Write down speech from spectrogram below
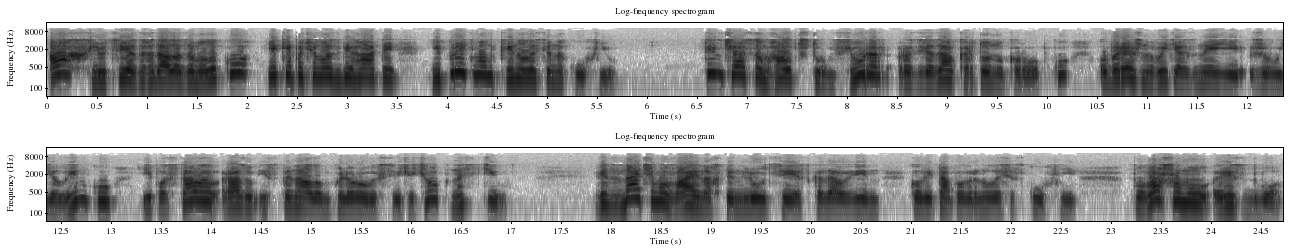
Ах, Люція згадала за молоко, яке почало збігати, і притьмом кинулася на кухню. Тим часом гауптштурмфюрер розв'язав картонну коробку, обережно витяг з неї живу ялинку і поставив разом із пеналом кольорових свічечок на стіл. Відзначимо Вайнахтен, Люціє, сказав він, коли та повернулася з кухні. По вашому Різдво.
